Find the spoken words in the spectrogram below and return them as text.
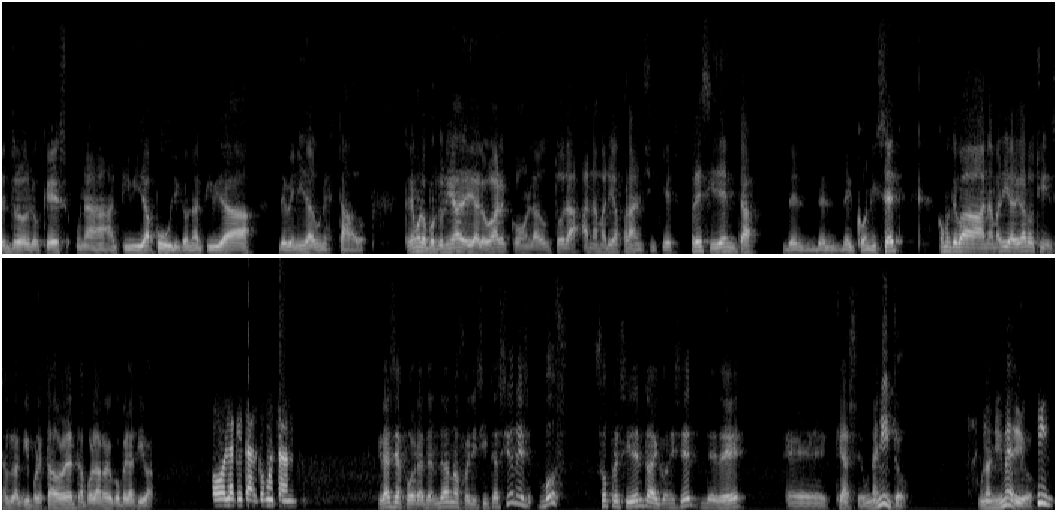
dentro de lo que es una actividad pública, una actividad devenida de un Estado. Tenemos la oportunidad de dialogar con la doctora Ana María Franchi, que es presidenta del, del, CONICET. ¿Cómo te va, Ana María? Edgardo Chin, saluda aquí por Estado de Alerta, por la radio cooperativa. Hola, ¿qué tal? ¿Cómo están? Gracias por atendernos, felicitaciones. Vos sos presidenta del CONICET desde, eh, ¿qué hace? ¿Un añito? ¿Un año y medio? Sí,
